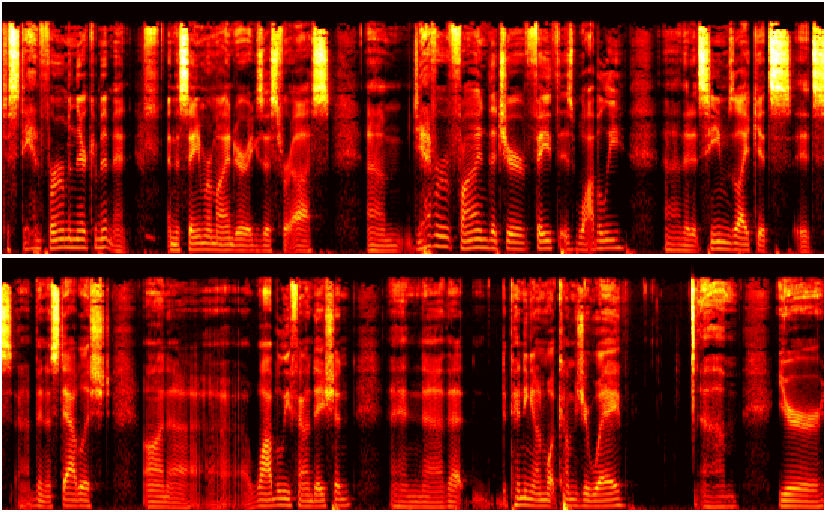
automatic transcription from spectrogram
to stand firm in their commitment. And the same reminder exists for us. Um, do you ever find that your faith is wobbly? Uh, that it seems like it's it's uh, been established on a, a wobbly foundation, and uh, that depending on what comes your way, um, your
